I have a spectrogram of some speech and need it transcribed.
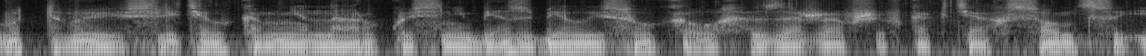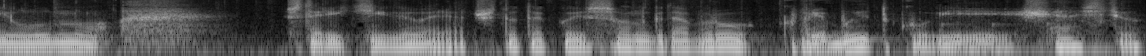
Вот бы слетел ко мне на руку с небес белый сокол, зажавший в когтях солнце и луну». Старики говорят, что такой сон к добру, к прибытку и счастью.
